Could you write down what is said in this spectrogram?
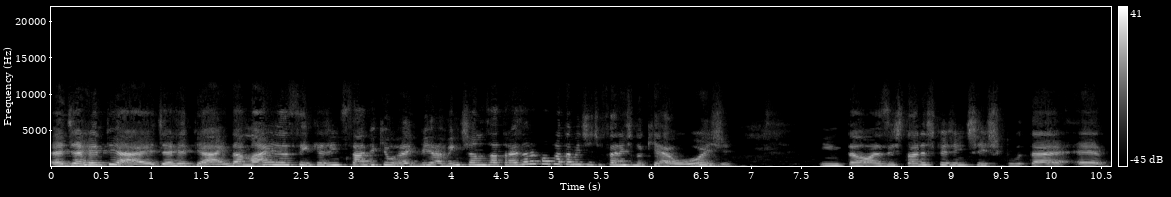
É de arrepiar, é de arrepiar. Ainda mais assim que a gente sabe que o rugby há 20 anos atrás era completamente diferente do que é hoje. Então, as histórias que a gente escuta é,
